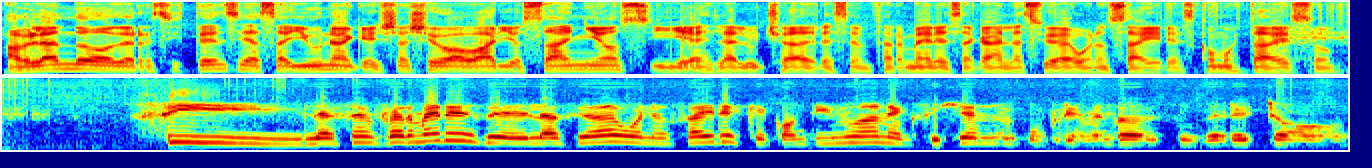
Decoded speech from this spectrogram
Hablando de resistencias, hay una que ya lleva varios años y es la lucha de las enfermeras acá en la ciudad de Buenos Aires. ¿Cómo está eso? Sí, las enfermeras de la ciudad de Buenos Aires que continúan exigiendo el cumplimiento de sus derechos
